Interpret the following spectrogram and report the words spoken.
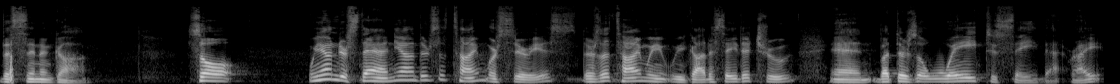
the synagogue. So we understand, yeah, there's a time we're serious. There's a time we, we got to say the truth. And, but there's a way to say that, right?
